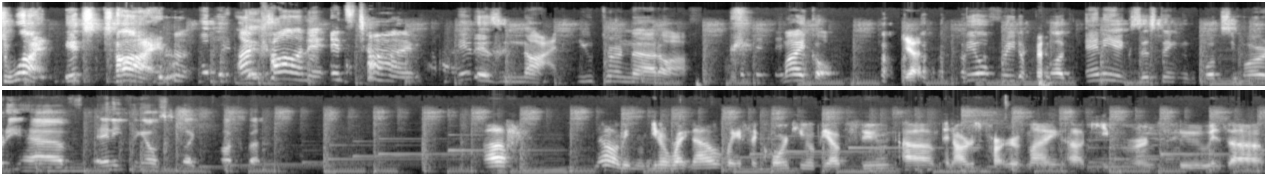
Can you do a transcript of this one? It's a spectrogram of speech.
Guess what? It's time. I'm calling it. It's time. It is not. You turn that off. Michael, Yeah. feel free to plug any existing books you already have, anything else you'd like to talk about. Uh, no, I mean, you know, right now, like I said, Quarantine will be out soon. Um, an artist partner of mine, uh, Keith Burns, who is a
